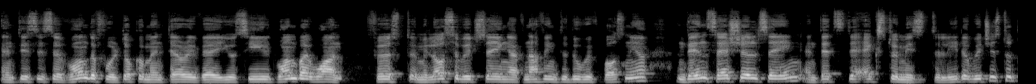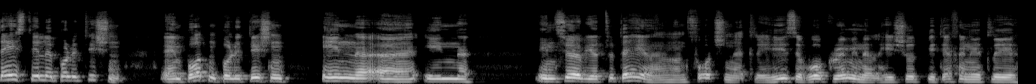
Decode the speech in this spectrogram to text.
and this is a wonderful documentary where you see it one by one. First, Milosevic saying, I have nothing to do with Bosnia, and then Šešelj saying, and that's the extremist leader, which is today still a politician, an important politician in, uh, in in Serbia today, Unfortunately, he is a war criminal. He should be definitely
